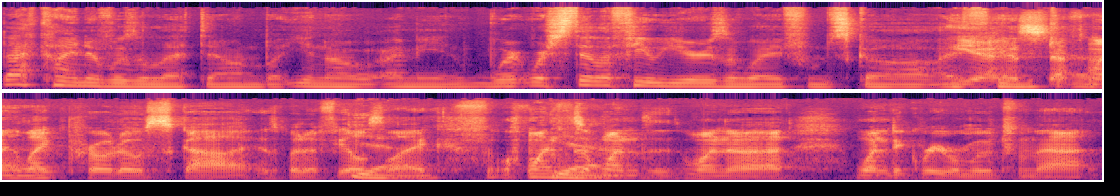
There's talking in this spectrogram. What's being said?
that kind of was a letdown. But you know, I mean, we're we're still a few years away from ska. I yeah, think, it's definitely uh, like proto ska is what it feels yeah. like. one Yeah. one one uh one degree removed from that.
